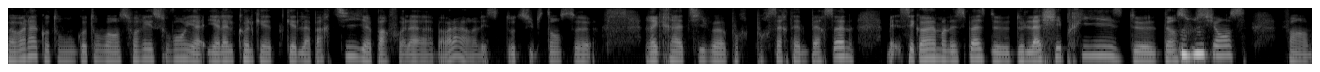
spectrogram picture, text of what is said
bah voilà, quand, on, quand on va en soirée, souvent il y a, l'alcool qui, est de la partie, il y a parfois la, bah voilà, les, d'autres substances récréatives pour, pour certaines personnes, mais c'est quand même un espace de, de lâcher prise, mmh d'insouciance, enfin,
